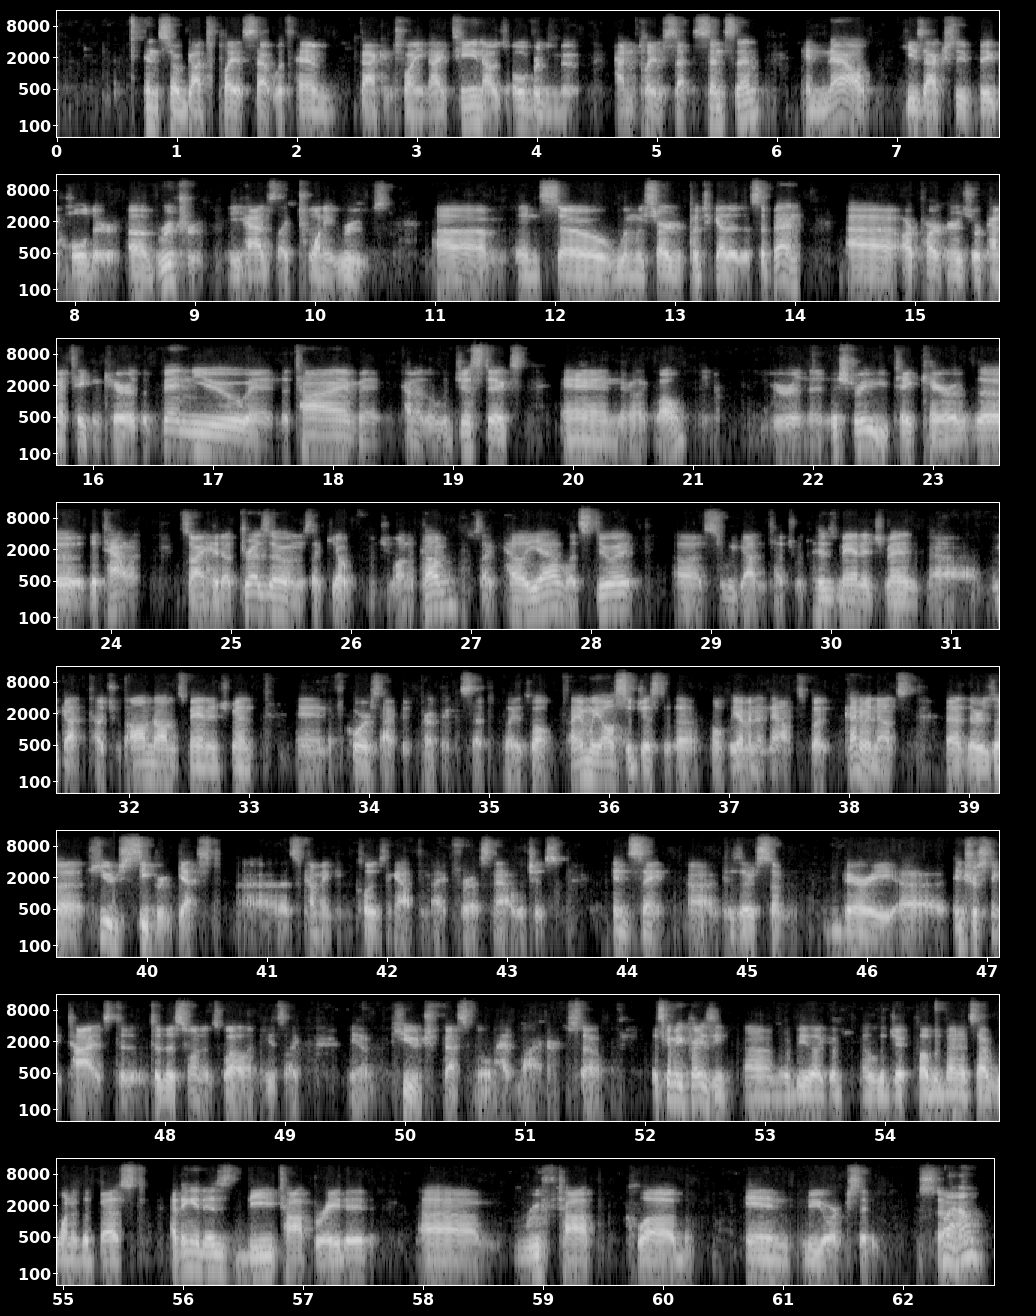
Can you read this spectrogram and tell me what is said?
And so got to play a set with him back in 2019. I was over the moon. Hadn't played a set since then. And now he's actually a big holder of Roo Troop. He has like 20 roots. Um, and so when we started to put together this event, uh, our partners were kind of taking care of the venue and the time and kind of the logistics. And they're like, well, you know, you're in the industry, you take care of the the talent. So I hit up Drezo and was like, yo, would you want to come? It's like, hell yeah, let's do it. Uh, so we got in touch with his management. Uh, we got in touch with Omnom's management. And of course, I've been prepping the set to play as well. And we also just, uh, well, we haven't announced, but kind of announced that there's a huge secret guest uh, that's coming and closing out the night for us now, which is insane because uh, there's some very uh, interesting ties to, to this one as well. And he's like, you know, huge festival headliner. So it's gonna be crazy. Um, it'll be like a, a, legit club event. It's at one of the best. I think it is the top rated um, rooftop club in New York City. So, wow.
